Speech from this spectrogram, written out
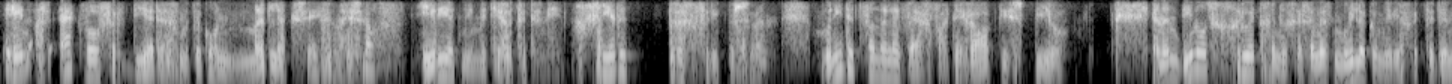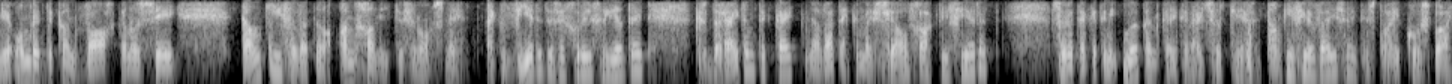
En as ek wil verdedig, moet ek onmiddellik sê vir myself, hierdie het nie met jou te doen nie. Gee dit terug vir die persoon. Moenie dit van hulle wegvat nie. Raak die spieël. En indien ons groot genoeg is en dit is moeilik om hierdie goed te doen, nie, om dit te kan waag, kan ons sê dankie vir wat nou aangaan hier tussen ons, nee. Ek weet dit is 'n groei geleentheid. Ek is bereid om te kyk na wat ek in myself geaktiveer het sodat ek dit in die oë kan kyk en uitsorteer. Dankie vir jou wysheid, dit is baie kosbaar.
